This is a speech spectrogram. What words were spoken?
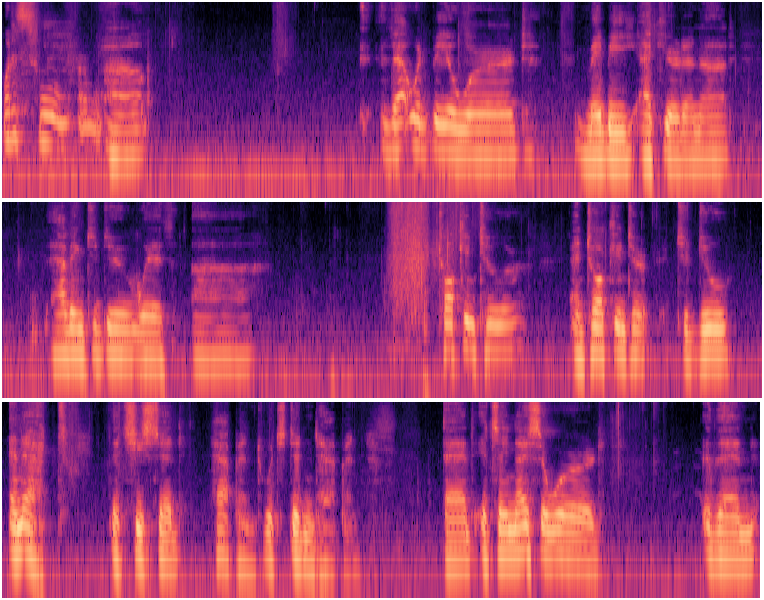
What is swoon for me? Uh, that would be a word, maybe accurate or not, having to do with uh, talking to her and talking to her to do an act that she said happened, which didn't happen. And it's a nicer word than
